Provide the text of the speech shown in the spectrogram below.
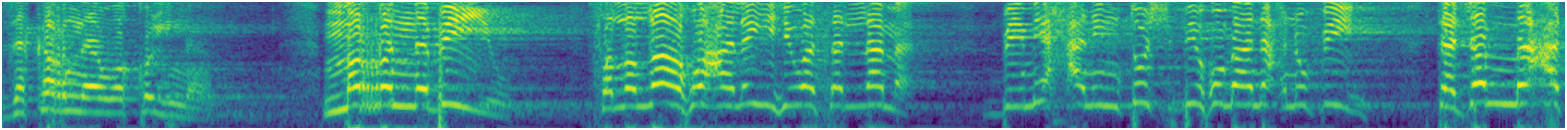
ذكرنا وقلنا. مر النبي صلى الله عليه وسلم بمحن تشبه ما نحن فيه. تجمعت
